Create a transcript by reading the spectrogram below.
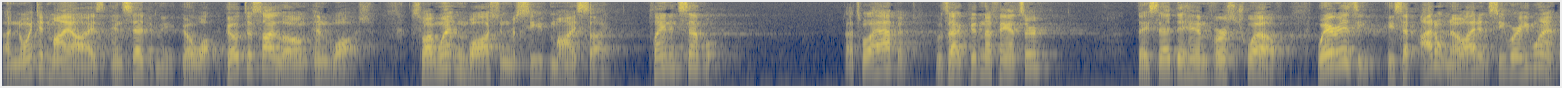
anointed my eyes, and said to me, Go, go to Siloam and wash. So I went and washed and received my sight. Plain and simple. That's what happened. Was that good enough answer? They said to him, verse 12, Where is he? He said, I don't know. I didn't see where he went.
